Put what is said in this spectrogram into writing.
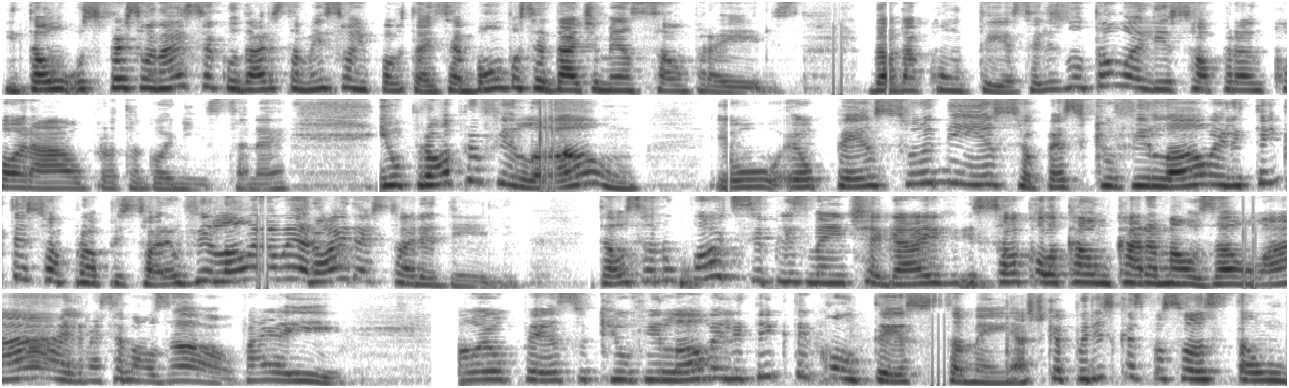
Então, os personagens secundários também são importantes. É bom você dar dimensão para eles, dar, dar contexto. Eles não estão ali só para ancorar o protagonista, né? E o próprio vilão, eu, eu penso nisso. Eu penso que o vilão ele tem que ter sua própria história. O vilão é o herói da história dele. Então você não pode simplesmente chegar e, e só colocar um cara mauzão lá, ah, ele vai ser mauzão, vai aí. Então eu penso que o vilão ele tem que ter contexto também. Acho que é por isso que as pessoas tão,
